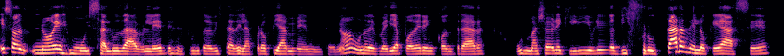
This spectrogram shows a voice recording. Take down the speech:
Eso no es muy saludable desde el punto de vista de la propia mente, ¿no? Uno debería poder encontrar un mayor equilibrio, disfrutar de lo que hace,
